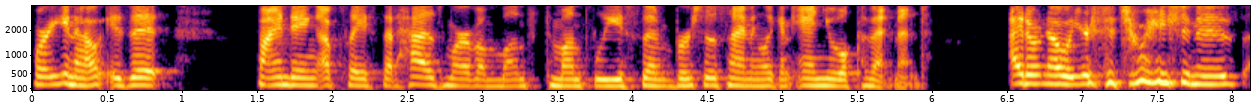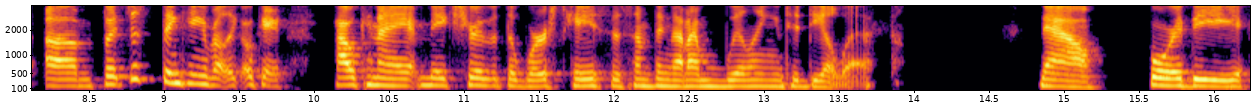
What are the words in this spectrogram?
Or, you know, is it finding a place that has more of a month to month lease than versus signing like an annual commitment? I don't know what your situation is, um, but just thinking about like, okay, how can I make sure that the worst case is something that I'm willing to deal with? Now, for the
